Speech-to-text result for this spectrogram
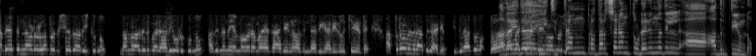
അദ്ദേഹത്തിനോടുള്ള പ്രതിഷേധം അറിയിക്കുന്നു. നമ്മൾ അതിന് പരാതി കൊടുക്കുന്നു. അതിന്റെ നിയമപരമായ കാര്യങ്ങൾ അതിന്റെ അധികാരികൾ ചെയ്യട്ടെ. അത്രേ ഉള്ളൂ ഇതിനകത്ത് കാര്യം. ഇതിനകത്ത് അതായത് ഈ ചിത്രം പ്രദർശനം തുടരുന്നതിൽ അതൃപ്തിയുണ്ടോ?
